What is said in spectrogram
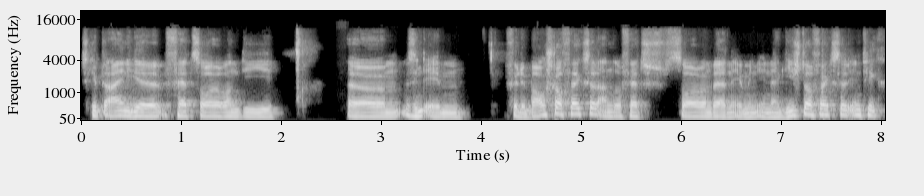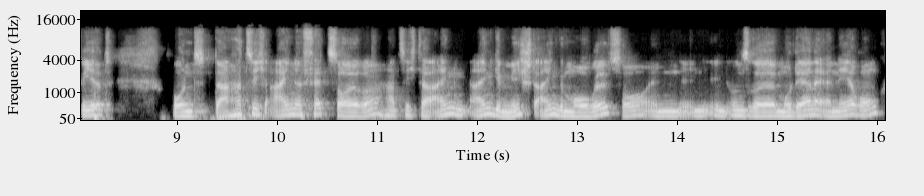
Es gibt einige Fettsäuren, die ähm, sind eben für den Baustoffwechsel. Andere Fettsäuren werden eben in den Energiestoffwechsel integriert. Und da hat sich eine Fettsäure, hat sich da ein, eingemischt, eingemogelt, so in, in, in unsere moderne Ernährung,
